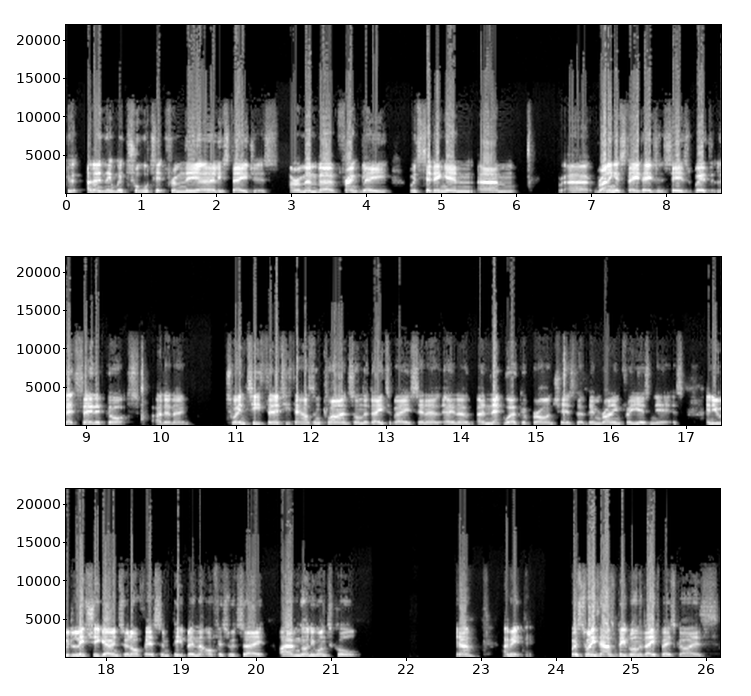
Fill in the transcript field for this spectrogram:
I don't think we're taught it from the early stages. I remember, frankly, was sitting in um, uh, running estate agencies with, let's say they've got, I don't know, 20, 30,000 clients on the database in, a, in a, a, network of branches that have been running for years and years. And you would literally go into an office and people in that office would say, I haven't got anyone to call. Yeah? I mean, there's 20,000 people on the database, guys.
